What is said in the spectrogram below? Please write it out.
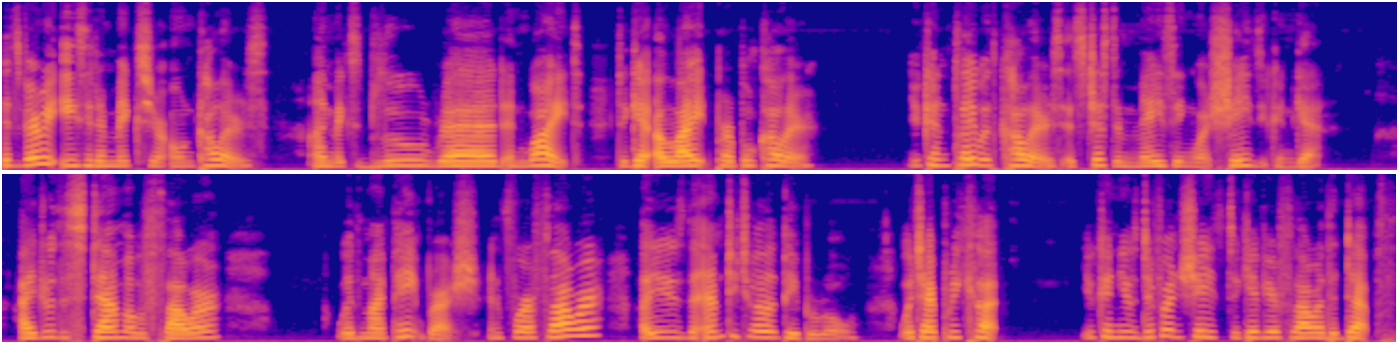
It's very easy to mix your own colors. I mixed blue, red, and white to get a light purple color. You can play with colors. It's just amazing what shades you can get. I drew the stem of a flower with my paintbrush, and for a flower I used the empty toilet paper roll, which I pre-cut. You can use different shades to give your flower the depth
